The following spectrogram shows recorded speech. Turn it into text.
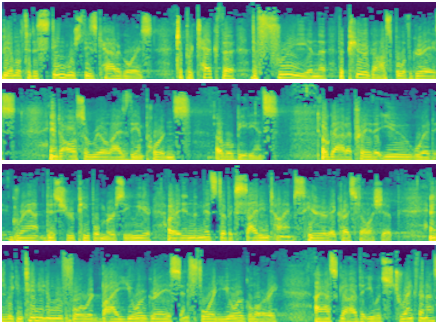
be able to distinguish these categories, to protect the, the free and the, the pure gospel of grace, and to also realize the importance of obedience? Oh God, I pray that you would grant this your people mercy. We are in the midst of exciting times here at Christ Fellowship. As we continue to move forward by your grace and for your glory, I ask God that you would strengthen us,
